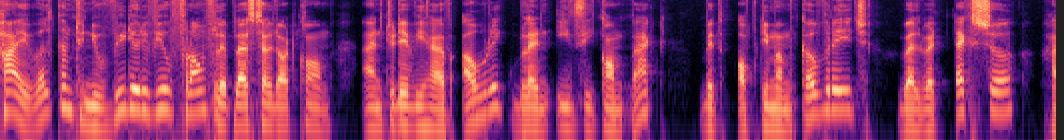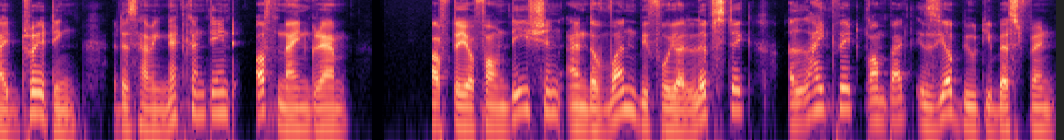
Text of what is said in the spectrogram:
Hi, welcome to new video review from fliplifestyle.com and today we have Auric Blend Easy Compact with optimum coverage, velvet texture, hydrating. It is having net content of 9 gram. After your foundation and the one before your lipstick, a lightweight compact is your beauty best friend.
